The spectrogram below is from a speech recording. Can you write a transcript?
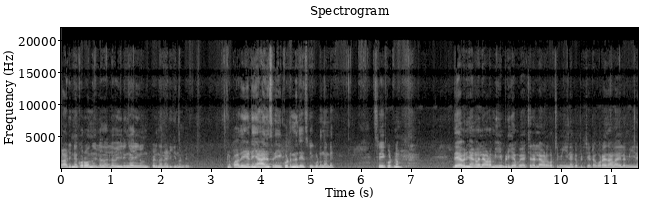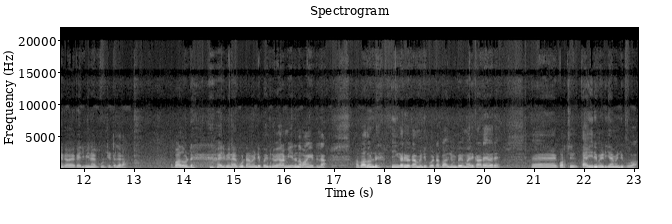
കാടിനെ കുറവൊന്നുമില്ല. നല്ല വെയിലും കാര്യങ്ങളും ഇപ്പോഴും തന്നെ അടിക്കുന്നുണ്ട്. അപ്പോൾ അത് കഴിഞ്ഞിട്ട് ഞാനും ശ്രീകുട്ടനും ദേ ശ്രീകുട്ടനുണ്ട്. ശ്രീകുട്ടനും ദേവനും ഞങ്ങളെല്ലാം കൂടെ മീൻ പിടിക്കാൻ പോയി. അച്ഛനെല്ലാം കൂടെ കുറച്ച് മീനൊക്കെ പിടിച്ചേട്ടോ. കുറേ നാളായല്ലോ മീനൊക്കെ കരിമീനൊക്കെ കൂട്ടിയിട്ടല്ലേടാ. അപ്പോൾ അതുകൊണ്ട് കരിമീനൊക്കെ കൂട്ടാൻ വേണ്ടി പോയി. പിന്നെ വേറെ മീനൊന്നും വാങ്ങിയിട്ടില്ല. അപ്പോൾ അതുകൊണ്ട് മീൻ കറി വെക്കാൻ വേണ്ടി പോട്ടെ അപ്പോൾ അതിനുമുമ്പ് ഇമാര് കടയിൽ വരെ കുറച്ച് തൈര് മേടിക്കാൻ വേണ്ടി പോവാം.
